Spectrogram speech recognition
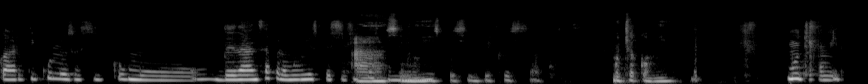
Artículos así como de danza, pero muy específicos. Ah, sí, muy específicos, Mucha comida. Mucha comida.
